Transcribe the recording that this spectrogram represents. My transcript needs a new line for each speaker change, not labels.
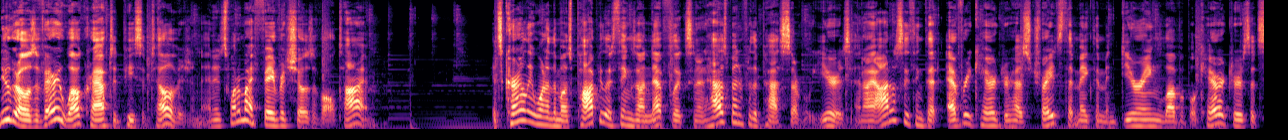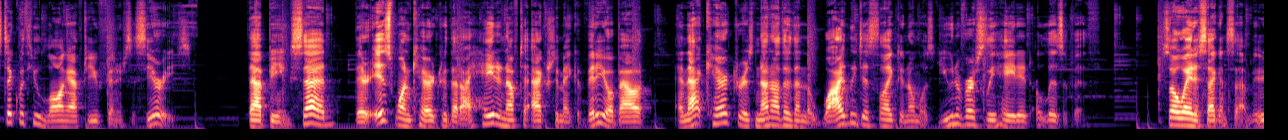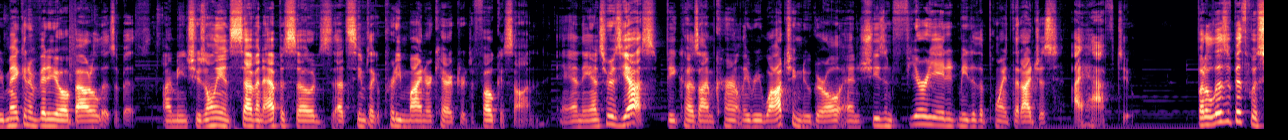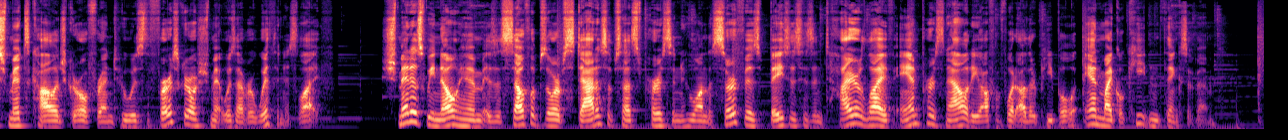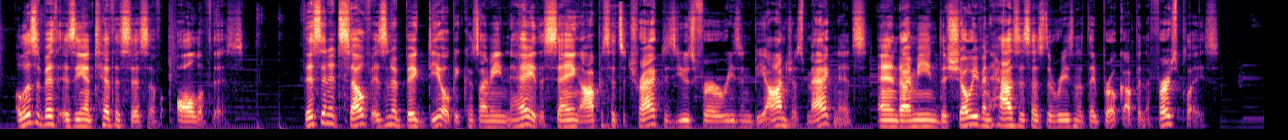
New Girl is a very well crafted piece of television, and it's one of my favorite shows of all time. It's currently one of the most popular things on Netflix, and it has been for the past several years, and I honestly think that every character has traits that make them endearing, lovable characters that stick with you long after you finish the series. That being said, there is one character that I hate enough to actually make a video about, and that character is none other than the widely disliked and almost universally hated Elizabeth. So wait a second, Sam. You're making a video about Elizabeth. I mean, she's only in seven episodes. That seems like a pretty minor character to focus on. And the answer is yes, because I'm currently rewatching New Girl, and she's infuriated me to the point that I just I have to. But Elizabeth was Schmidt's college girlfriend, who was the first girl Schmidt was ever with in his life. Schmidt, as we know him, is a self absorbed, status obsessed person who, on the surface, bases his entire life and personality off of what other people and Michael Keaton thinks of him. Elizabeth is the antithesis of all of this. This in itself isn't a big deal because, I mean, hey, the saying opposites attract is used for a reason beyond just magnets, and I mean, the show even has this as the reason that they broke up in the first place.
